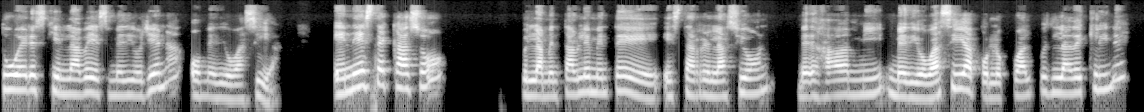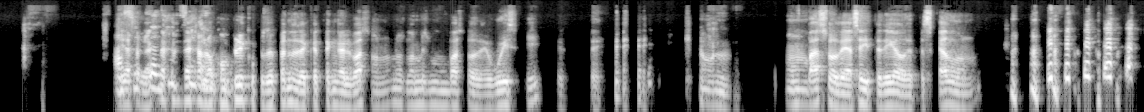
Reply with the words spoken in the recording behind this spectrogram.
Tú eres quien la ves medio llena o medio vacía. En este caso, pues lamentablemente esta relación me dejaba a mí medio vacía, por lo cual pues la decliné. Y Así tan déjalo, complico, pues depende de qué tenga el vaso, ¿no? No es lo mismo un vaso de whisky este, que un, un vaso de aceite de hígado de pescado, ¿no?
